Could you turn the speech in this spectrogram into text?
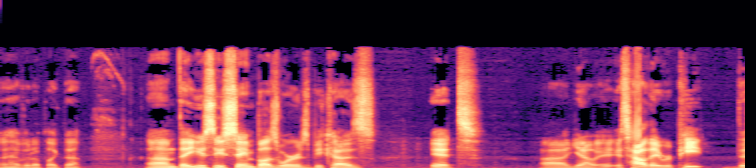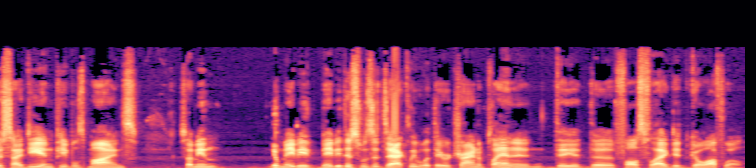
I have it up like that. Um, they use these same buzzwords because it uh, you know, it's how they repeat this idea in people's minds. So I mean, yep. maybe maybe this was exactly what they were trying to plan, and the the false flag did go off well.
